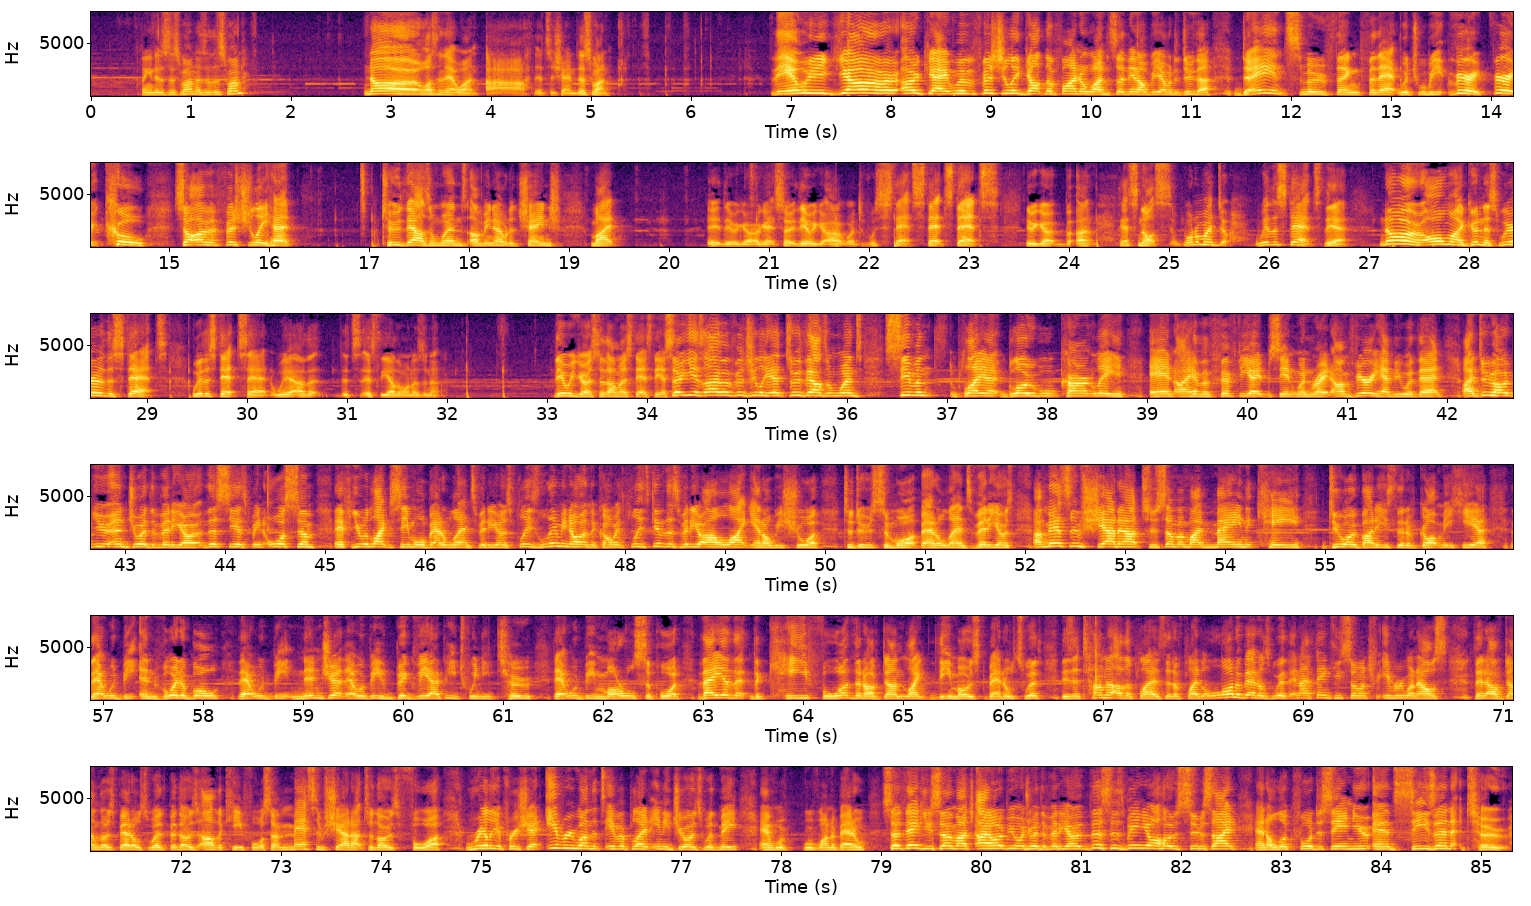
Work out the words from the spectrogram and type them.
thinking is this one? Is it this one? No, it wasn't that one. Ah, that's a shame. This one. There we go! Okay, we've officially got the final one, so then I'll be able to do the dance move thing for that, which will be very, very cool. So I've officially hit 2,000 wins. I've been able to change my... Eh, there we go. Okay, so there we go. Oh, what, what's stats? Stats, stats. There we go. Uh, that's not... What am I doing? Where are the stats? There. No! Oh my goodness. Where are the stats? Where are the stats at? Where are the... It's, it's the other one, isn't it? There we go, so that are my stats there. So yes, I have officially hit 2,000 wins, 7th player global currently, and I have a 58% win rate. I'm very happy with that. I do hope you enjoyed the video. This year's been awesome. If you would like to see more Battlelands videos, please let me know in the comments. Please give this video a like, and I'll be sure to do some more Battlelands videos. A massive shout out to some of my main key duo buddies that have got me here. That would be Invoidable, that would be Ninja, that would be Big VIP 22, that would be Moral Support, they are the, the key four that I've done like the most battles with. There's a ton of other players that I've played a lot of battles with, and I thank you so much for everyone else that I've done those battles with, but those are the key four, so massive shout out to those four. Really appreciate everyone that's ever played any duos with me, and we've, we've won a battle. So thank you so much. I hope you enjoyed the video. This has been your host, Supersight, and I'll look forward to seeing you in Season 2.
